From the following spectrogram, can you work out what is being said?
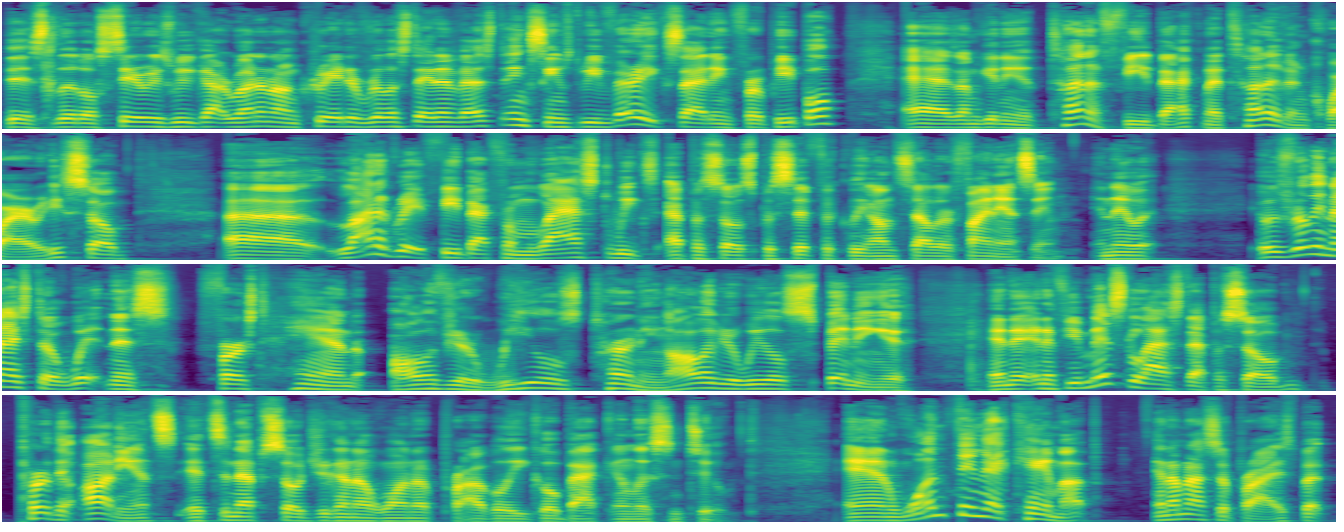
this little series we've got running on creative real estate investing seems to be very exciting for people as I'm getting a ton of feedback and a ton of inquiries. So, uh, a lot of great feedback from last week's episode specifically on seller financing. And it, it was really nice to witness firsthand all of your wheels turning, all of your wheels spinning. And, and if you missed last episode, per the audience, it's an episode you're going to want to probably go back and listen to. And one thing that came up, and I'm not surprised, but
